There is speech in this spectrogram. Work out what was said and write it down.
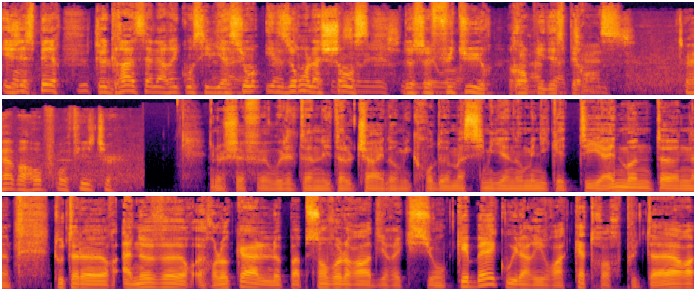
Et j'espère que grâce à la réconciliation, ils auront la chance de ce futur rempli d'espérance. to have a hopeful future. Le chef Wilton Littlechild au micro de Massimiliano Menichetti à Edmonton. Tout à l'heure, à 9h, heure locale, le pape s'envolera direction Québec où il arrivera 4 heures plus tard.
